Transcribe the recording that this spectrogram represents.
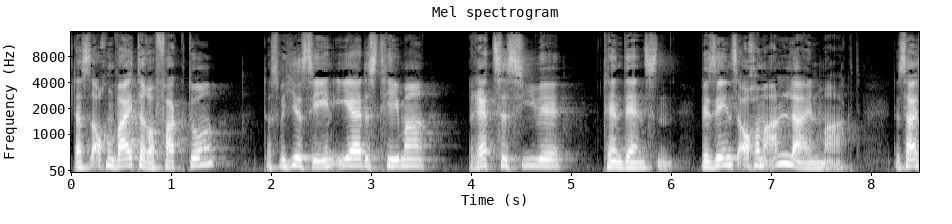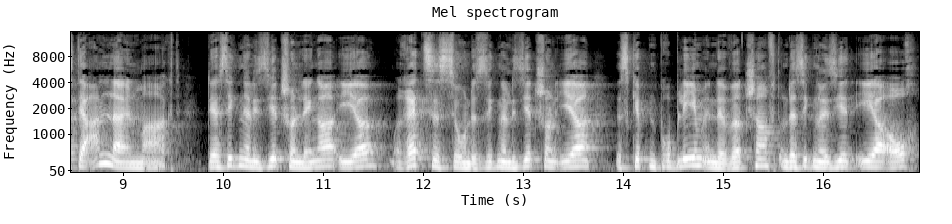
das ist auch ein weiterer Faktor, dass wir hier sehen, eher das Thema rezessive Tendenzen. Wir sehen es auch am Anleihenmarkt. Das heißt, der Anleihenmarkt der signalisiert schon länger eher Rezession, das signalisiert schon eher, es gibt ein Problem in der Wirtschaft und das signalisiert eher auch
